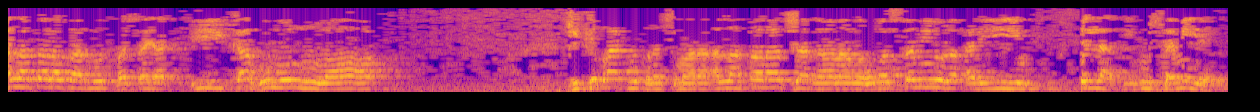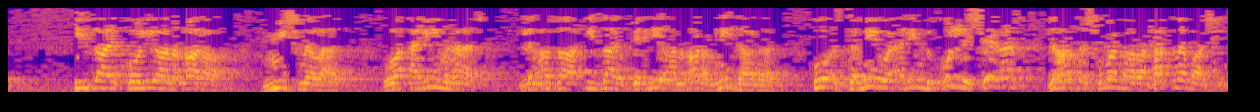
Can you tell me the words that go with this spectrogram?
اللہ تعالی فرمود فسیکفیکهم الله. کی کبرات می‌کنه شما را؟ الله تعالی شرعنا و هو السمیع العلیم. الا کی سمیع ایزای کولی آنها را میشنود و علیم هست لحظا ایزای فعلی آنها را می‌داند او سمیع و علیم بكل شیء هست لحظا شما ناراحت نباشید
